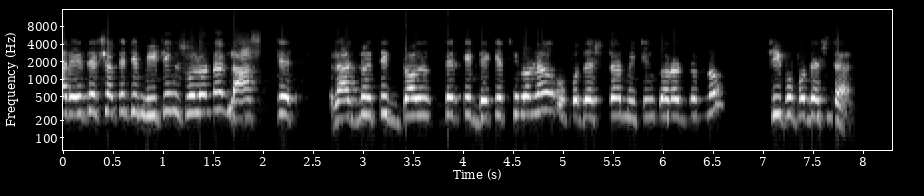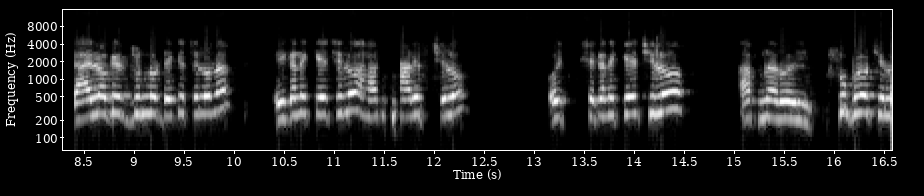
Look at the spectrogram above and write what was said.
আর এদের সাথে যে মিটিংস হলো না লাস্ট যে রাজনৈতিক দলদেরকে ডেকেছিল না উপদেষ্টা মিটিং করার জন্য চিফ উপদেষ্টা ডায়লগের জন্য ডেকেছিল না। এখানে কে ছিল? হাসান আরিফ ছিল। ওই সেখানে কে ছিল? আপনার ওই শুভ্র ছিল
